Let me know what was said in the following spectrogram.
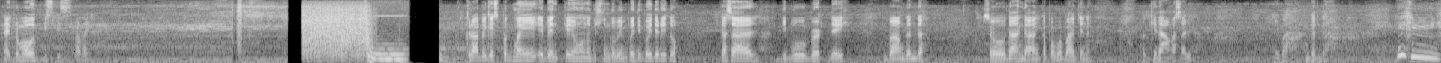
Nitro mode. Peace peace. Bye bye grabe guys. Pag may event kayong na gustong gawin pwede pwede rito. Kasal dibu birthday. Diba? Ang ganda. So dahan dahan ka pababa dyan ah, pag kinakasal. Diba? Ang ganda. Hihi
